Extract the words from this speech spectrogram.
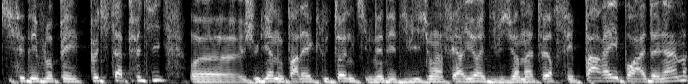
qui s'est développé petit à petit. Euh, Julien nous parlait avec Luton qui venait des divisions inférieures et divisions amateurs. C'est pareil pour Heidenheim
